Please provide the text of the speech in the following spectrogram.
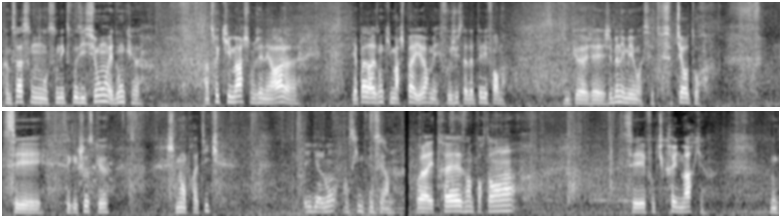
comme ça son, exposition et donc euh, un truc qui marche en général, n'y a pas de raison qu'il ne marche pas ailleurs, mais il faut juste adapter les formats. Donc euh, j'ai bien aimé moi ce, petit retour. C'est quelque chose que je mets en pratique également en ce qui me concerne. Voilà, et très important, c'est faut que tu crées une marque. Donc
